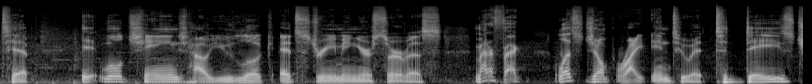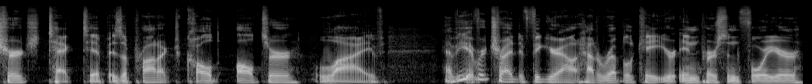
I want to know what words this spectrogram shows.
tip. It will change how you look at streaming your service. Matter of fact, let's jump right into it. Today's church tech tip is a product called Altar Live. Have you ever tried to figure out how to replicate your in person foyer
